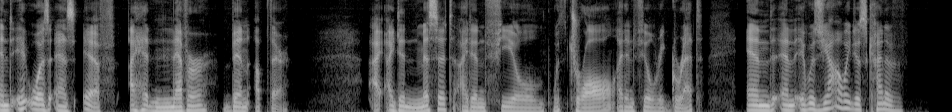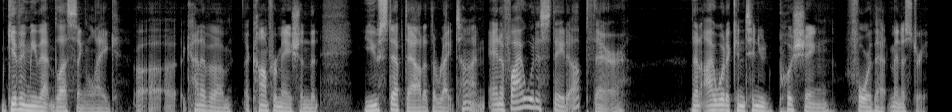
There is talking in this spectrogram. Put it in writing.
and it was as if I had never been up there I, I didn't miss it I didn't feel withdrawal I didn't feel regret and and it was Yahweh just kind of giving me that blessing like uh, uh kind of a, a confirmation that you stepped out at the right time and if I would have stayed up there then I would have continued pushing for that ministry.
